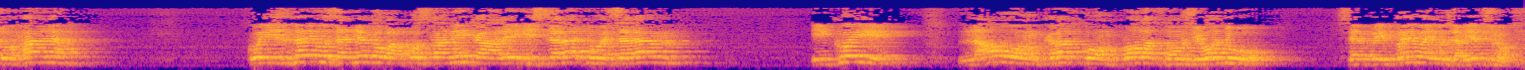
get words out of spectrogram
subhana koji znaju za njegova poslanika alaihi salatu wa salam i koji na ovom kratkom prolaznom životu se pripremaju za vječnost.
